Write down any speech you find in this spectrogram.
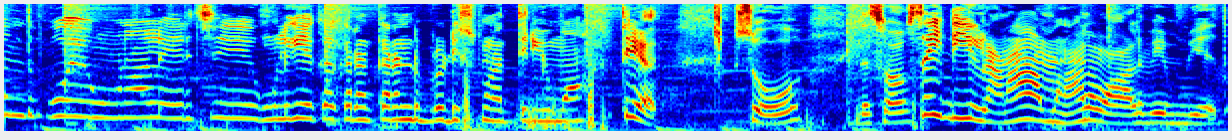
வந்து போய் உங்களால் எரிச்சு உங்களுக்கே கரெக்ட் கரண்ட் ப்ரொடியூஸ் பண்ண தெரியுமா? தெரியாது. ஸோ இந்த சொசைட்டி இல்லைனா நம்மளால் வாழவே முடியாது.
